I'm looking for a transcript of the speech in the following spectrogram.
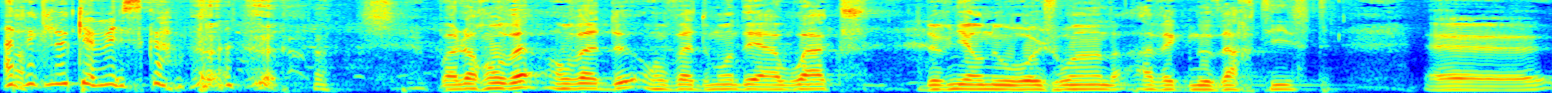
avec le caméscope. bon, alors, on va, on, va on va demander à Wax de venir nous rejoindre avec nos artistes euh,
